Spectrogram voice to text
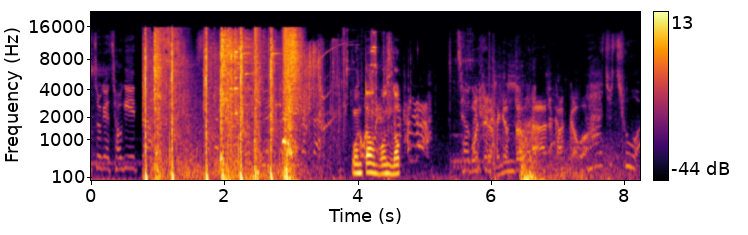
저쪽에 적이 있다. 원 다운 원넉 적을 하나 옮겨. 아주 가까워. 아주 좋아.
